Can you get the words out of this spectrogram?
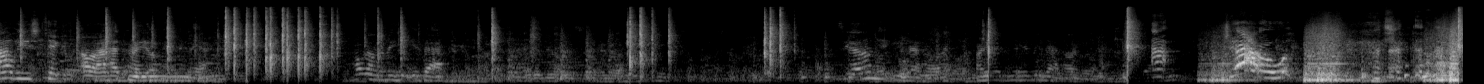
now we used to take, them. oh, I had the video in there. Hold on, let me hit you back. See, I don't hit you that hard. I didn't hit me that hard. Ah, Joe!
